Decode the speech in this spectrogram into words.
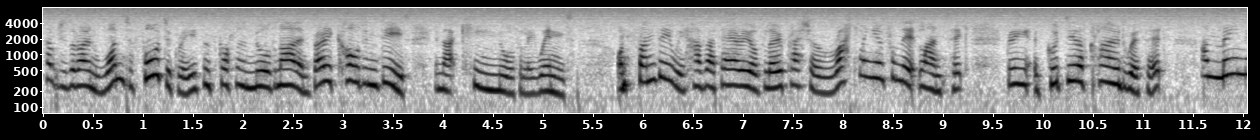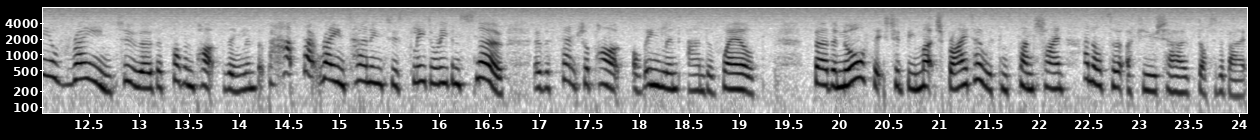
Temperatures around 1 to 4 degrees in Scotland and Northern Ireland. Very cold indeed in that keen northerly wind. On Sunday, we have that area of low pressure rattling in from the Atlantic, bringing a good deal of cloud with it, and mainly of rain too over southern parts of England, but perhaps that rain turning to sleet or even snow over central parts of England and of Wales. Further north, it should be much brighter with some sunshine and also a few showers dotted about.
